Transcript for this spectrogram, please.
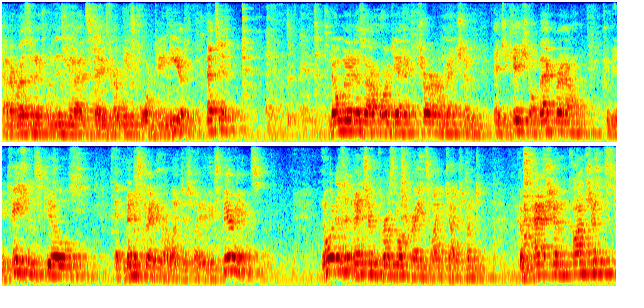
and a resident within the United States for at least 14 years. That's it. Nowhere does our organic charter mention educational background, communication skills, administrative or legislative experience. Nor does it mention personal traits like judgment, compassion, conscience,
